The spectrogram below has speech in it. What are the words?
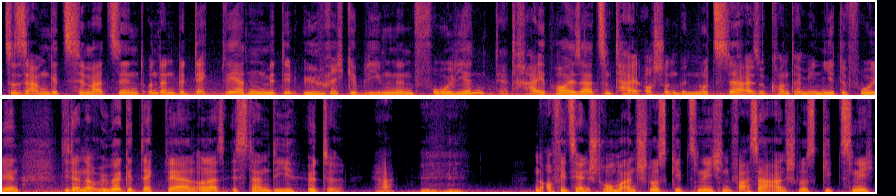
zusammengezimmert sind und dann bedeckt werden mit den übrig gebliebenen Folien der Treibhäuser, zum Teil auch schon benutzte, also kontaminierte Folien, die dann darüber gedeckt werden und das ist dann die Hütte. Ja. Mhm. Einen offiziellen Stromanschluss gibt's nicht, einen Wasseranschluss gibt's nicht.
